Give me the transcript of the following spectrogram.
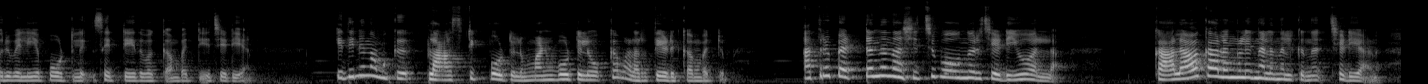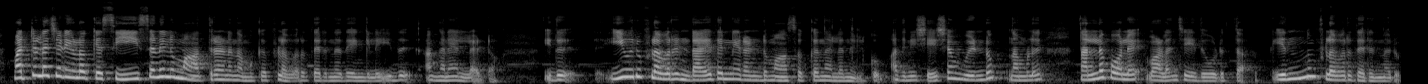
ഒരു വലിയ പോട്ടിൽ സെറ്റ് ചെയ്ത് വെക്കാൻ പറ്റിയ ചെടിയാണ്. ഇതിനെ നമുക്ക് പ്ലാസ്റ്റിക് പോട്ടിലും മൺബോട്ടിലും ഒക്കെ വളർത്തിയെടുക്കാൻ പറ്റും. അത്ര പെട്ടെന്ന് നശിച്ചു പോകുന്ന ഒരു ചെടിയോ അല്ല. കാലാകാലങ്ങളിൽ നിലനിൽക്കുന്ന ചെടിയാണ്. മറ്റുള്ള ചെടികളൊക്കെ സീസണിൽ മാത്രമാണ് നമുക്ക് ഫ്ലവർ തരുന്നത് എങ്കിൽ ഇത് അങ്ങനെയല്ല കേട്ടോ. ഇത് ഈ ഒരു ഫ്ലവർ ഉണ്ടായ തന്നെ രണ്ട് മാസമൊക്കെ നിലനിൽക്കും. അതിനുശേഷം വീണ്ടും നമ്മൾ നല്ല പോലെ വളം ചെയ്ത് കൊടുത്ത എന്നും ഫ്ലവർ തരുന്നൊരു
